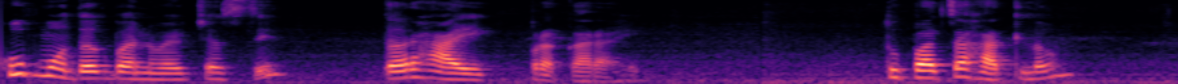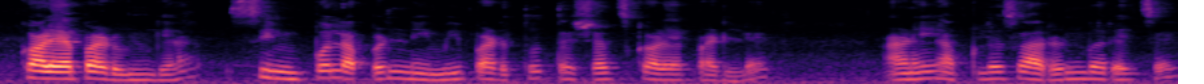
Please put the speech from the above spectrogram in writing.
खूप मोदक बनवायचे असतील तर हा एक प्रकार आहे. तुपाचा हात लावून कळ्या पाडून घ्या. सिंपल आपण नेहमी पाडतो तशाच कळ्या पाडल्या. आणि आपलं सारण भरायचं आहे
